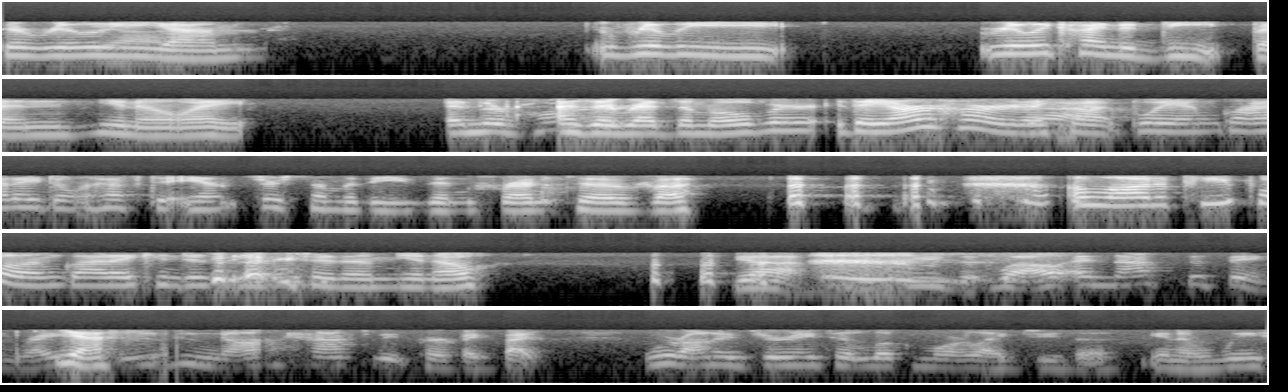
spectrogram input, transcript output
they're really Yeah. um really really kind of deep and you know I And they're hard. as I read them over they are hard. I thought boy I'm glad I don't have to answer some of these in front of uh, a lot of people. I'm glad I can just answer them, you know. yeah, Jesus. Well, and that's the thing, right? Yes. We do not have to be perfect, but we're on a journey to look more like Jesus. You know, we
